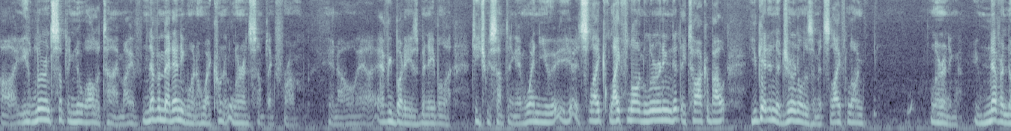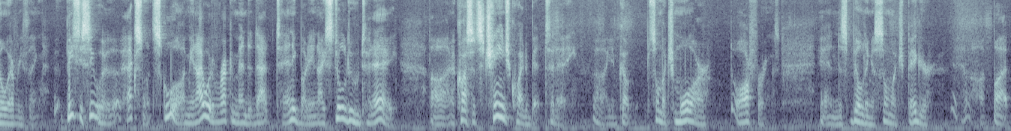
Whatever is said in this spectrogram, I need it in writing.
Uh, you learn something new all the time. I've never met anyone who I couldn't learn something from. You know, uh, everybody has been able to teach me something, and when you, it's like lifelong learning that they talk about. You get into journalism, it's lifelong learning. You never know everything. BCC was an excellent school. I mean, I would have recommended that to anybody, and I still do today. Uh, and of course, it's changed quite a bit today. Uh, you've got so much more offerings, and this building is so much bigger. Uh, but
